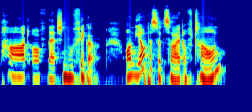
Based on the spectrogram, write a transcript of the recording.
part of that new figure. On the opposite side of town,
